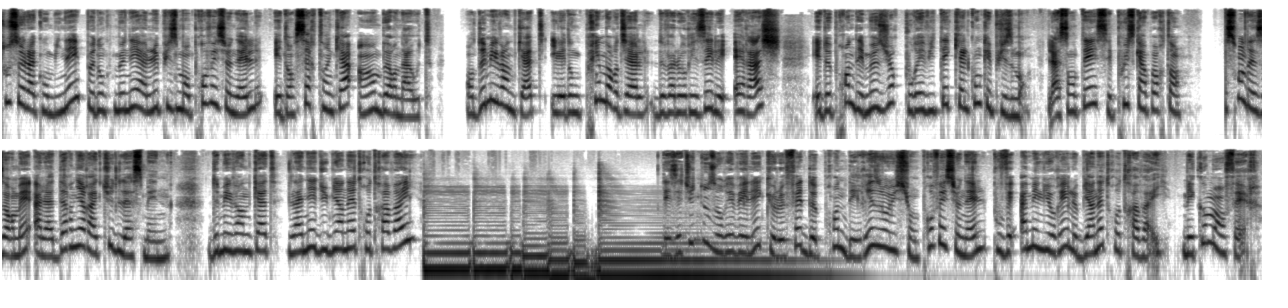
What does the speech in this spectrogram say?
Tout cela combiné peut donc mener à l'épuisement professionnel et dans certains cas à un burn-out. En 2024, il est donc primordial de valoriser les RH et de prendre des mesures pour éviter quelconque épuisement. La santé, c'est plus qu'important. Passons désormais à la dernière actu de la semaine. 2024, l'année du bien-être au travail? Études nous ont révélé que le fait de prendre des résolutions professionnelles pouvait améliorer le bien-être au travail. Mais comment faire?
